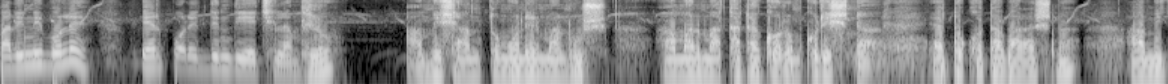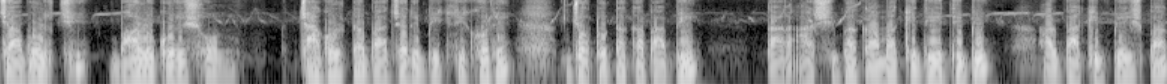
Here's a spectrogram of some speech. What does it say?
পারিনি বলে এর পরের দিন দিয়েছিলাম। হ্যালো আমি শান্ত মনের মানুষ আমার মাথাটা গরম করিস না। এত কথা বাড়াস না আমি যা বলছি ভালো করে শোন। ছাগলটা বাজারে বিক্রি করে যত টাকা পাবি, তার আশি ভাগ আমাকে দিয়ে দিবি আর বাকি বেশ ভাগ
